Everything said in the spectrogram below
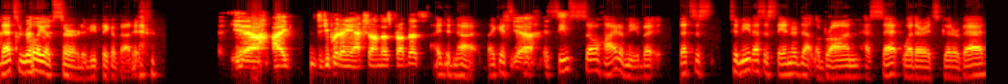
that's really absurd if you think about it. yeah, I did. You put any action on those prop bets? I did not. Like it's Yeah, it, it seems so high to me, but that's just to me that's a standard that LeBron has set, whether it's good or bad.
